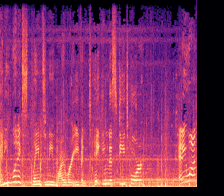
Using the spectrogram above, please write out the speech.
anyone explain to me why we're even taking this detour? Anyone?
